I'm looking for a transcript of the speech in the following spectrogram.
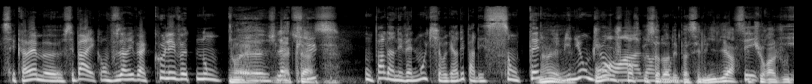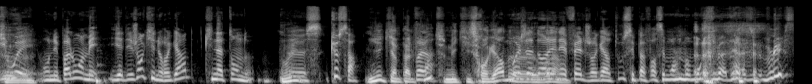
C'est quand même, euh, c'est pareil, quand vous arrivez à coller votre nom Ouais, euh, là-dessus. On parle d'un événement qui est regardé par des centaines Ouais. de millions de Oh, gens. je hein, pense que dans ça doit dépasser le milliard si tu rajoutes. Ouais, euh, on n'est pas loin, mais il y a des gens qui nous regardent, qui n'attendent Oui. euh, que ça. Oui, qui n'aiment pas le Voilà. foot, mais qui se regardent. Moi, euh, j'adore voilà. la NFL, je regarde tout, c'est pas forcément le moment qui m'intéresse le plus,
